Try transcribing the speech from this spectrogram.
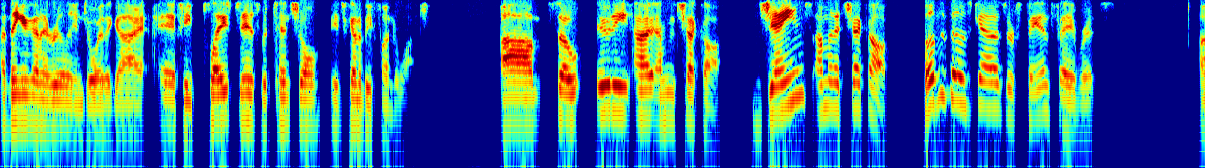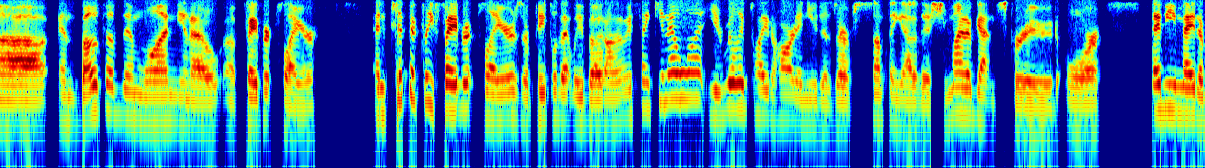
I think you're going to really enjoy the guy. If he plays to his potential, it's going to be fun to watch. Um, so Eudy, I, I'm going to check off. James, I'm going to check off. Both of those guys are fan favorites uh, and both of them won, you know, a favorite player. And typically, favorite players are people that we vote on, and we think, you know what, you really played hard and you deserve something out of this. You might have gotten screwed, or maybe you made a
